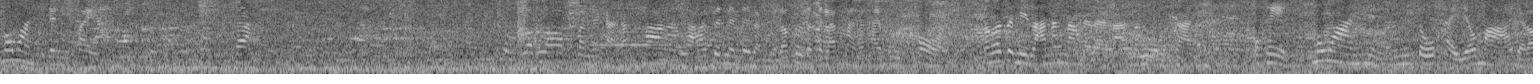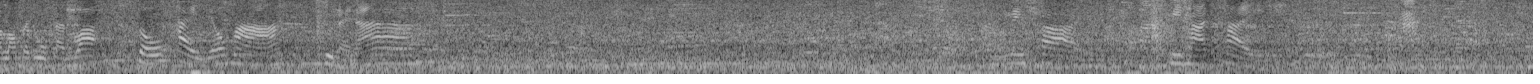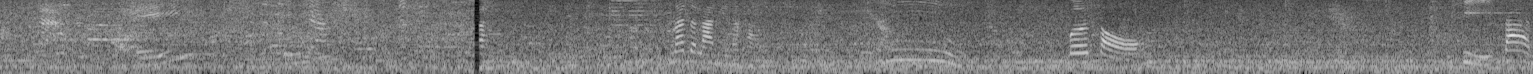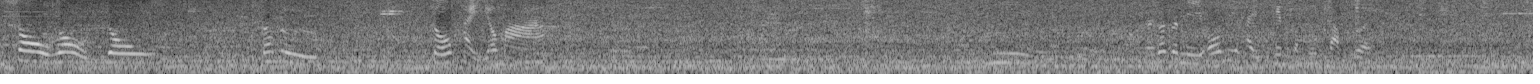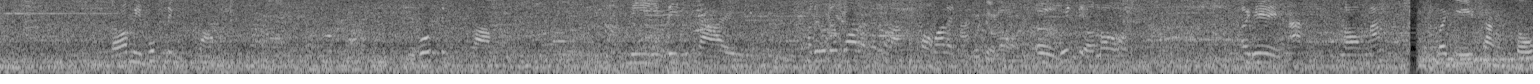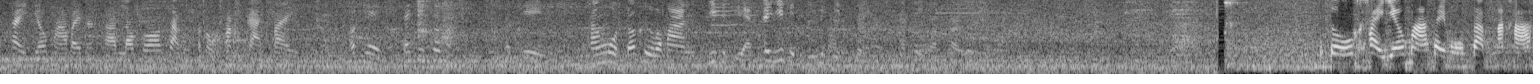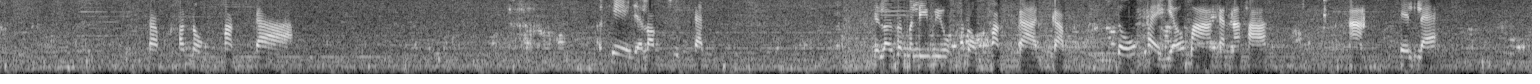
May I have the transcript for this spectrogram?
เมื่อวานกินอันนี้ไปจ้ะรอบๆบรรยากาศข้างๆนะคะก็จะเป็นเลยแบบนี้ก็คือจะเป็นร้านอาหารไทยฟู้ดคอร์ทแล้วก็จะมีร้านดังๆหลายๆร้านมารวมกัน โอเค เมื่อวานเห็นโจ๊กไข่เยี่ยวม้า เดี๋ยวเราลองไปดู กันว่าโจ๊กไข่เยี่ยวม้าอยู่ไหนนะไม่ใช่ มีทา โรโจ ก็คือโจ๊กไข่เยี่ยวม้านี่แล้วก็จะมีโอ้มีไข่เค็มกับหมูสับด้วย แล้วก็มีพวกติ่มซำมีพวกติ่มซำมีตีนไก่เขาเรียกว่าอะไรนะคะบอกว่าอะไรนะก๋วยเตี๋ยวหลอดเออก๋วยเตี๋ยวรอโอเค อะ ลองนะ เมื่อกี้สั่งโจ๊ก ไข่เยี่ยวม้าไปนะคะ แล้วก็สั่งขนมปังกาดไป โอเค ได้กี่ส่วนโอเค ทั้งหมดก็คือประมาณ 20 เหรียญเอ้ย20ที่สิบกินโจ๊กไข่เยี่ยวม้าใส่หมูสับนะคะ กับขนมผักกาดโอเค เดี๋ยวลองชิมกัน เดี๋ยวเราจะมารีวิวขนมผักกาดกับโจ๊กไข่เยี่ยวม้ากันนะคะ อะ เช็ดแล้ว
